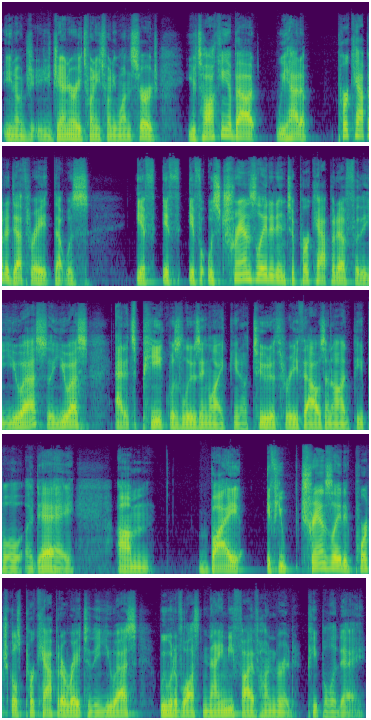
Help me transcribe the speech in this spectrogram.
you know J- January 2021 surge, you're talking about we had a per capita death rate that was if if if it was translated into per capita for the U.S., the U.S. at its peak was losing like you know two to three thousand odd people a day. Um, by if you translated Portugal's per capita rate to the U.S., we would have lost 9,500 people a day.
